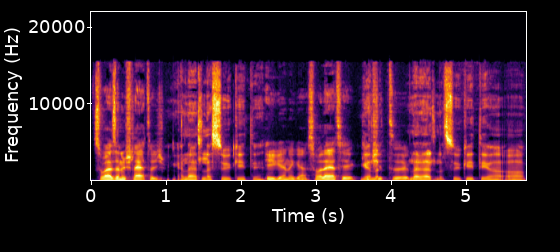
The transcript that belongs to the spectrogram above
Szóval ezen is lehet, hogy... Igen, lehet leszűkíti. Igen, igen. Szóval lehet, hogy egy kicsit... Le, le lehet leszűkíti a, a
